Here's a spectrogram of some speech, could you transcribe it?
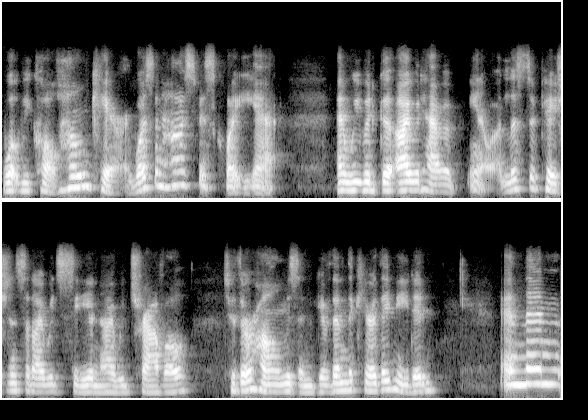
what we call home care. It wasn't hospice quite yet. And we would go, I would have a, you know, a list of patients that I would see, and I would travel to their homes and give them the care they needed. And then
